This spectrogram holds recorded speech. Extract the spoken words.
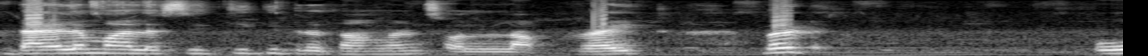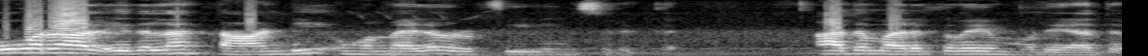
டயலமால சிக்கிக்கிட்டு இருக்காங்கன்னு சொல்லலாம் ரைட் பட் ஓவரால் இதெல்லாம் தாண்டி உங்கள் மேலே ஒரு ஃபீலிங்ஸ் இருக்குது அதை மறுக்கவே முடியாது.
